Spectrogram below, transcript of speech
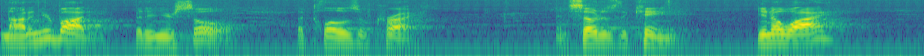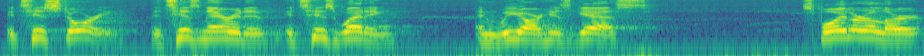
Not in your body, but in your soul, the clothes of Christ. And so does the king. You know why? It's his story, it's his narrative, it's his wedding, and we are his guests. Spoiler alert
